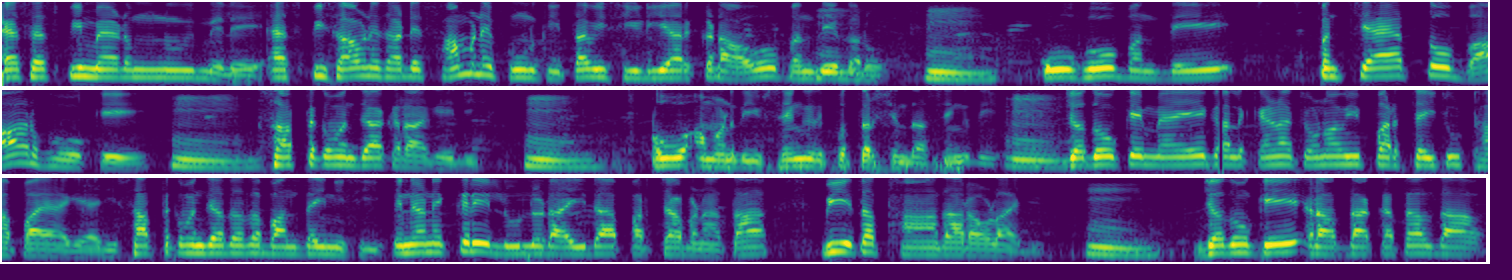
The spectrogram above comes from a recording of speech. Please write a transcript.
ਐਸਐਸਪੀ ਮੈਡਮ ਨੂੰ ਵੀ ਮਿਲੇ। ਐਸਪੀ ਸਾਹਿਬ ਨੇ ਸਾਡੇ ਸਾਹਮਣੇ ਫੋਨ ਕੀਤਾ ਵੀ ਸੀਡੀਆਰ ਕਢਾਓ ਬੰਦੇ ਕਰੋ। ਉਹ ਬੰਦੇ ਪੰਚਾਇਤ ਤੋਂ ਬਾਹਰ ਹੋ ਕੇ ਹੂੰ। 751 ਕਰਾ ਗਏ ਜੀ। ਉਹ ਅਮਨਦੀਪ ਸਿੰਘ ਦੇ ਪੁੱਤਰ ਸ਼ਿੰਦਾ ਸਿੰਘ ਦੀ। ਜਦੋਂ ਕਿ ਮੈਂ ਇਹ ਗੱਲ ਕਹਿਣਾ ਚਾਹਣਾ ਵੀ ਪਰਚਾ ਹੀ ਝੂਠਾ ਪਾਇਆ ਗਿਆ ਜੀ। 751 ਦਾ ਤਾਂ ਬੰਦਾ ਹੀ ਨਹੀਂ ਸੀ। ਇਹਨਾਂ ਨੇ ਘਰੇਲੂ ਲੜਾਈ ਦਾ ਪਰਚਾ ਬਣਾਤਾ ਵੀ ਇਹ ਤਾਂ ਥਾਂ ਦਾ ਰੌਲਾ ਜੀ। ਜਦੋਂ ਕਿ ਇਰਾਦਾ ਕਤਲ ਦਾ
